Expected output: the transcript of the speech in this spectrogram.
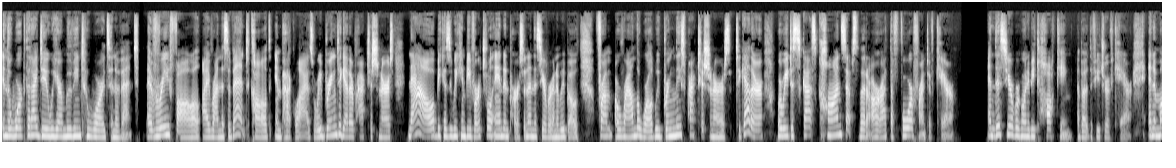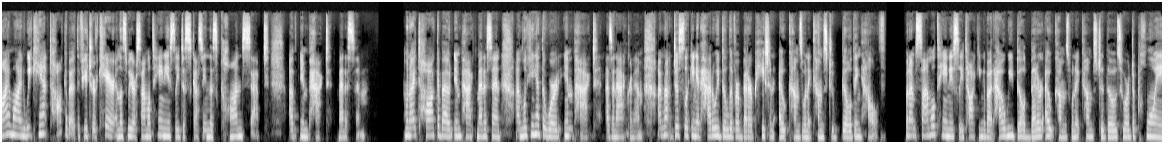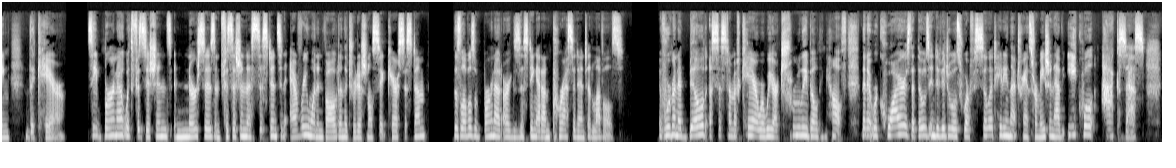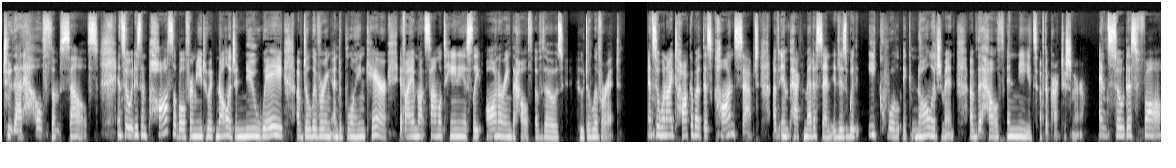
in the work that I do, we are moving towards an event. Every fall, I run this event called Impact Lives, where we bring together practitioners now because we can be virtual and in person. And this year we're going to be both from around the world. We bring these practitioners together where we discuss concepts that are at the forefront of care. And this year, we're going to be talking about the future of care. And in my mind, we can't talk about the future of care unless we are simultaneously discussing this concept of impact medicine. When I talk about impact medicine, I'm looking at the word impact as an acronym. I'm not just looking at how do we deliver better patient outcomes when it comes to building health. but I'm simultaneously talking about how we build better outcomes when it comes to those who are deploying the care. See, burnout with physicians and nurses and physician assistants and everyone involved in the traditional sick care system, those levels of burnout are existing at unprecedented levels. If we're going to build a system of care where we are truly building health, then it requires that those individuals who are facilitating that transformation have equal access to that health themselves. And so it is impossible for me to acknowledge a new way of delivering and deploying care if I am not simultaneously honoring the health of those who deliver it. And so when I talk about this concept of impact medicine, it is with equal acknowledgement of the health and needs of the practitioner. And so this fall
